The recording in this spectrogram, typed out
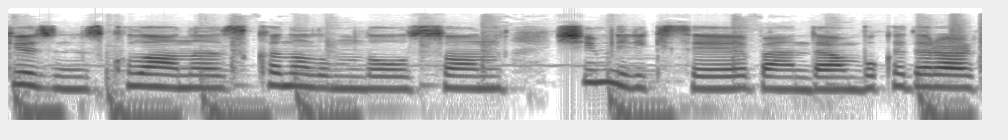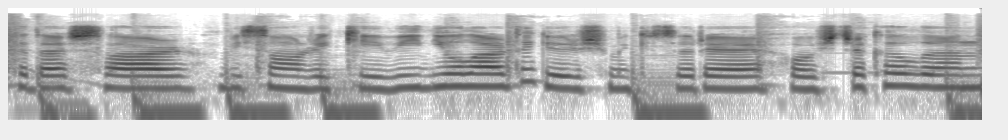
gözünüz kulağınız kanalımda olsun. Şimdilik ise benden bu kadar arkadaşlar. Bir sonraki videolarda görüşmek üzere. Hoşçakalın.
